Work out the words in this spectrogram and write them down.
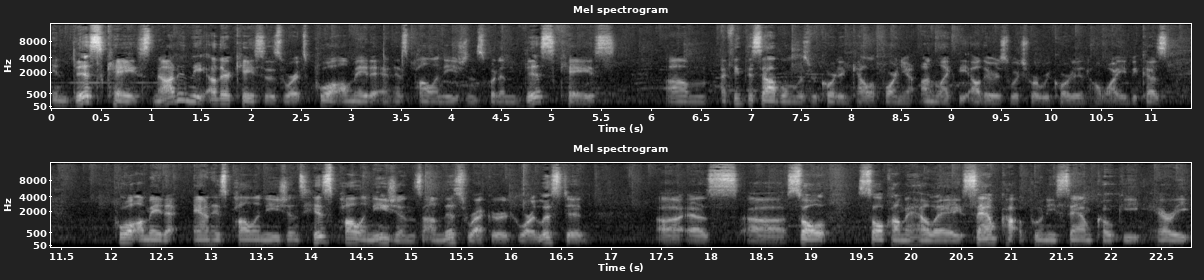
in this case, not in the other cases where it's Pua Almeida and his Polynesians, but in this case, um, I think this album was recorded in California, unlike the others which were recorded in Hawaii, because Pua Almeida and his Polynesians, his Polynesians on this record, who are listed, uh, as uh, Saul, Saul Kamehele, Sam Kaapuni, Sam Koki, Harry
